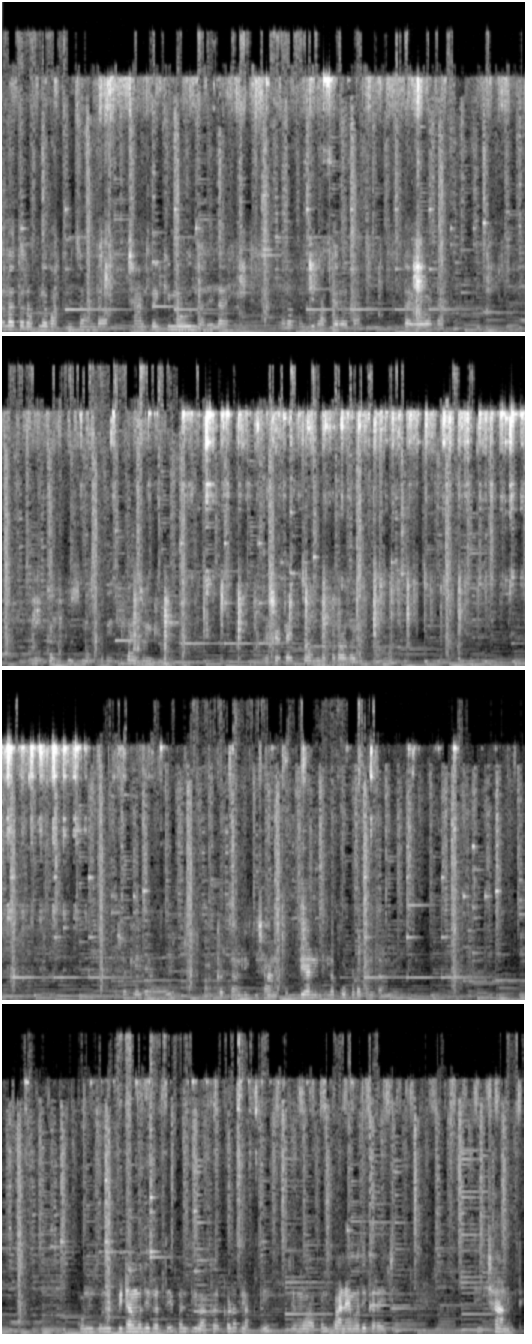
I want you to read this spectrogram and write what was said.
चला तर आपला भाकरीचा उंडा छानपैकी मळून झालेला आहे. तर आपण ती भाकर आता तव्यावर टाकू आणि खरपूस मस्तपैकी भाजून घेऊ. अशा टाईपचा उंडा करावा लागेल तुम्हाला. असं केल्यामुळे भाकर चांगली छान फुगते आणि तिला पोपडा पण चांगला येतो. कोणी कोणी पिठामध्ये करते पण ती भाकर कडक लागते. त्याच्यामुळे आपण पाण्यामध्ये करायची ती छान होते.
